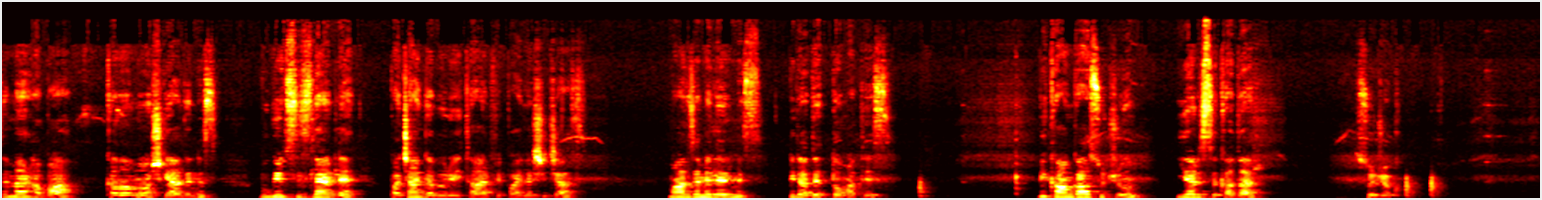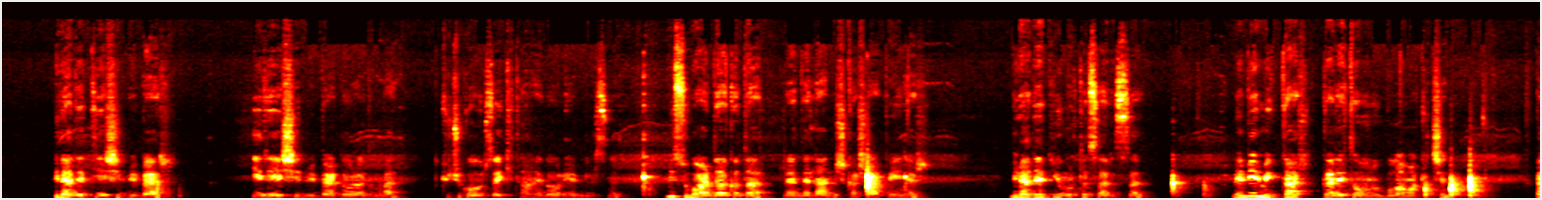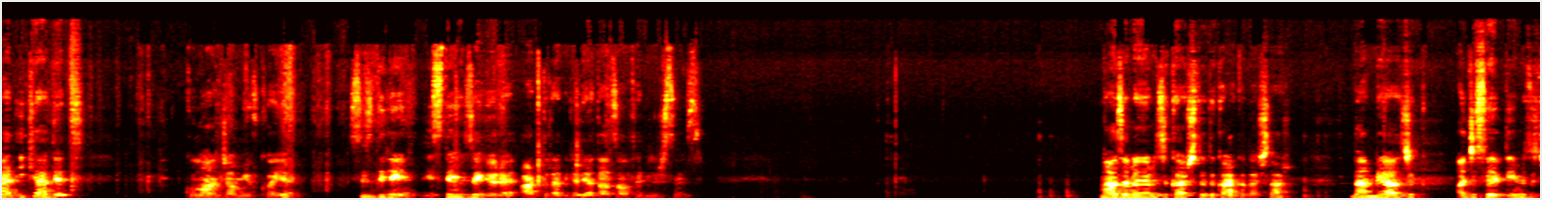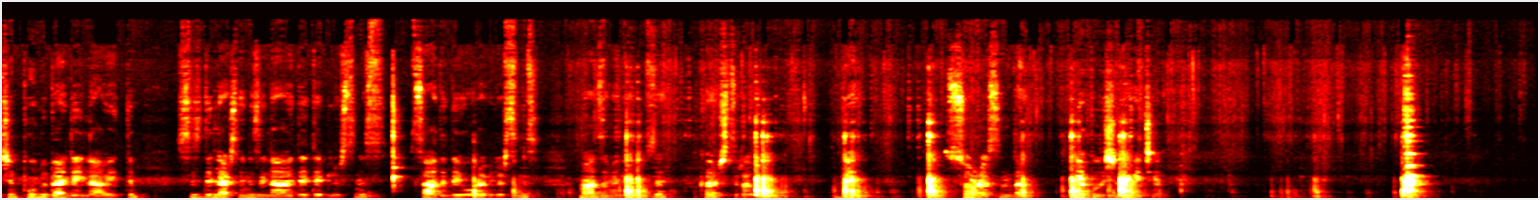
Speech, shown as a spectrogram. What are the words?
Herkese merhaba, kanalıma hoş geldiniz. Bugün sizlerle paçanga böreği tarifi paylaşacağız. Malzemelerimiz 1 adet domates, bir kangal sucuğun yarısı kadar sucuk, 1 adet yeşil biber, iri yeşil biber doğradım ben. Küçük olursa 2 tane doğrayabilirsiniz. 1 su bardağı kadar rendelenmiş kaşar peynir, 1 adet yumurta sarısı, ve bir miktar galeta unu bulamak için. Ben 2 adet kullanacağım yufkayı. Siz dileğin isteğinize göre arttırabilir ya da azaltabilirsiniz. Malzemelerimizi karıştırdık arkadaşlar. Ben birazcık acı sevdiğimiz için pul biber de ilave ettim. Siz dilerseniz ilave de edebilirsiniz. Sade de yoğurabilirsiniz. Malzemelerimizi karıştıralım. Ve sonrasında yapılışına geçelim.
